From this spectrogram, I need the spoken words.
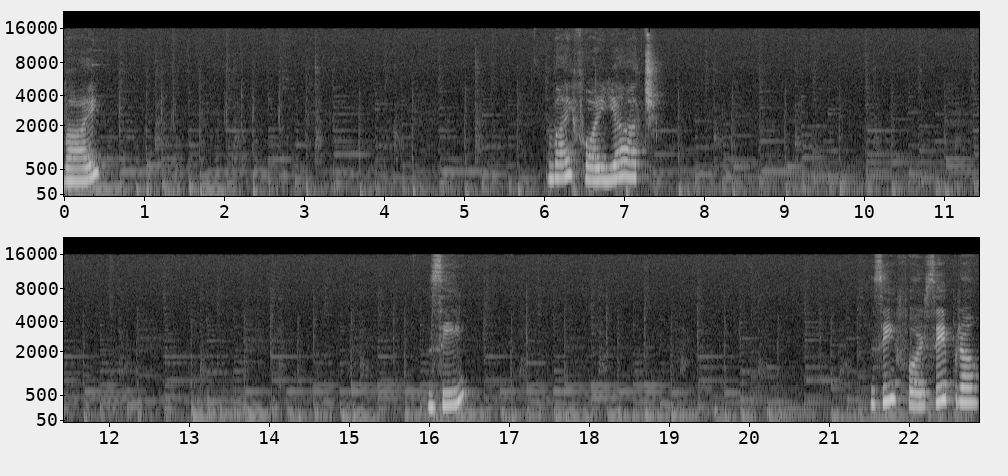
Y Y for yacht. Z. Z for zebra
